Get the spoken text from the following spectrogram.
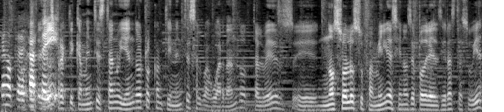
tengo que dejarte ahí. prácticamente están huyendo a otro continente, salvaguardando tal vez eh, no solo su familia, sino se podría decir hasta su vida.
